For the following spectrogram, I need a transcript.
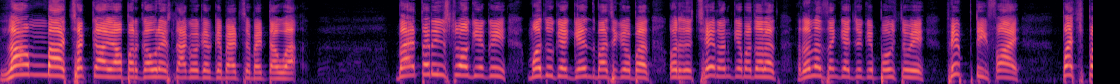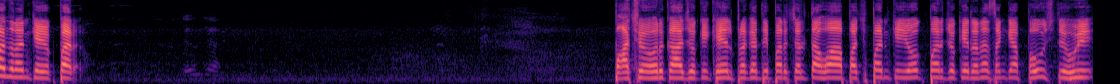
लंबा छक्का यहाँ पर गौरेश नागवेकर के बैट से बैठा हुआ। बेहतरीन स्ट्रोक क्योंकि मधु के गेंदबाजी के ऊपर और छह रन के बदौलत रन संख्या जो कि पहुँचते हुए 55 पचपन रन के योग पर। पाँचवें ओवर का जो कि खेल प्रगति पर चलता हुआ पचपन के योग पर जो कि रन संख्या पहुँचती हुई।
